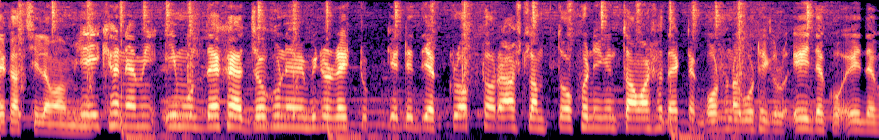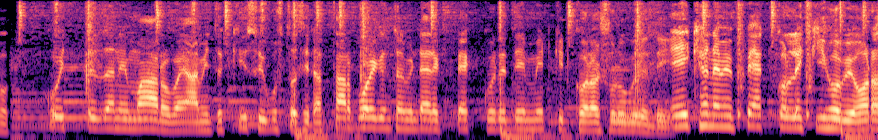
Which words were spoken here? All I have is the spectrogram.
দেখাচ্ছিলাম আমি। এইখানে আমি ইমোট দেখা যখনই আমি ভিডিওটা একটু কেটে দিয়ে ক্লক টাওয়ারে আসলাম তখনই কিন্তু আমার সাথে একটা ঘটনা ঘটে গেল। এই দেখো এই দেখো। কইতে জানি মারো ভাই আমি তো কিছুই বুঝতেছি না। তারপরে কিন্তু আমি ডাইরেক্ট প্যাক করে দিয়ে মেডকিট করা শুরু করে দিই। এইখানে আমি প্যাক করলে কি হবে? ওরা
